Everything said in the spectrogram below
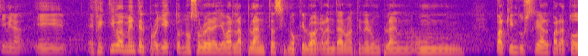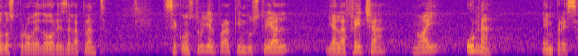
Sí, mira, eh, efectivamente el proyecto no solo era llevar la planta, sino que lo agrandaron a tener un plan, un parque industrial para todos los proveedores de la planta. Se construye el parque industrial y a la fecha no hay una empresa.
